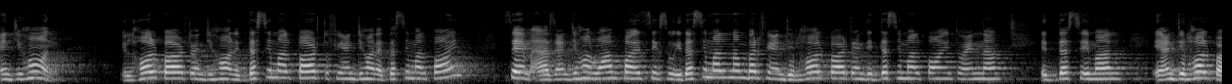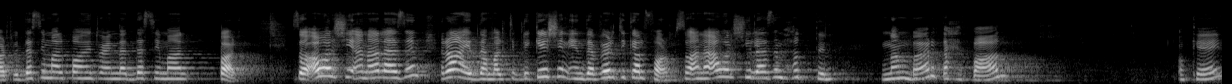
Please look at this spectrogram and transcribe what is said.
عندي هون ال whole part وعندي هون ال decimal part وفي عندي هون ال decimal point same as عندي هون 1.6 هو decimal number في عندي ال whole part عندي ال decimal point وعندنا ال decimal عندي ال whole part وال decimal point وعندنا ال decimal part so so, أول شيء أنا لازم write the multiplication in the vertical form. so أنا أول شيء لازم أحط ال number تحت بعض. okay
